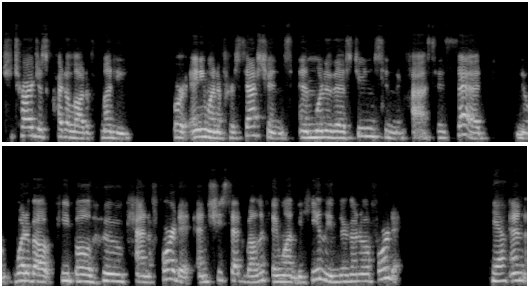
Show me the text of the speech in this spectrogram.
she charges quite a lot of money for any one of her sessions. And one of the students in the class has said, you know, what about people who can't afford it? And she said, well, if they want the healing, they're going to afford it. Yeah. And,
